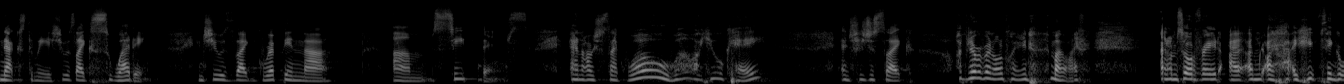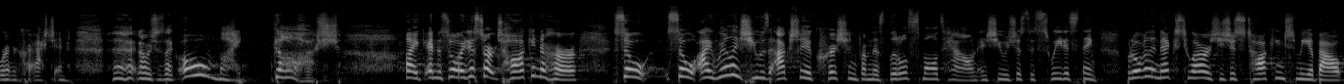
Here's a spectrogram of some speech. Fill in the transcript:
next to me. She was like sweating, and she was like gripping the um, seat things. And I was just like, Whoa, whoa, are you okay? And she's just like, I've never been on a plane in my life. And I'm so afraid. I, I, I keep thinking we're gonna crash. And, and I was just like, oh my gosh like and so i just start talking to her. So so i realized she was actually a christian from this little small town and she was just the sweetest thing. But over the next two hours she's just talking to me about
